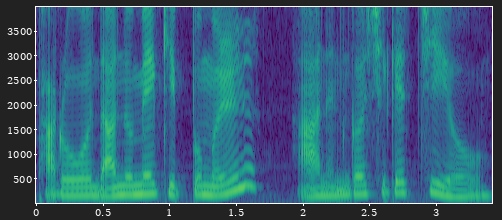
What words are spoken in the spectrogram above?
바로 나눔의 기쁨을 아는 것이겠지요.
